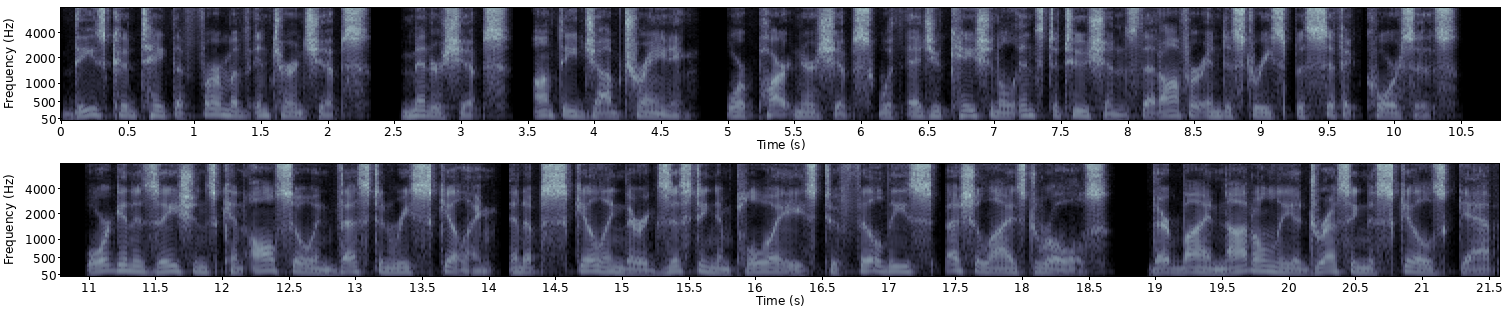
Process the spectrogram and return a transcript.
These could take the form of internships, mentorships, on the job training, or partnerships with educational institutions that offer industry specific courses. Organizations can also invest in reskilling and upskilling their existing employees to fill these specialized roles, thereby not only addressing the skills gap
